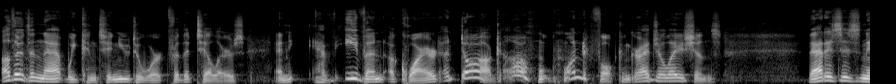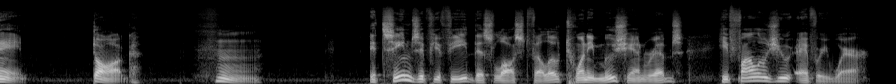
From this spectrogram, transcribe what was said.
Other than that, we continue to work for the Tillers and have even acquired a dog. Oh, wonderful. Congratulations. That is his name. Dog. Hmm. It seems if you feed this lost fellow 20 Mushan ribs, he follows you everywhere.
